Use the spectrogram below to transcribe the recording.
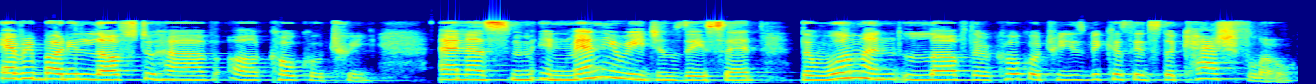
everybody loves to have a cocoa tree. And as in many regions, they said the women love their cocoa trees because it's the cash flow.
